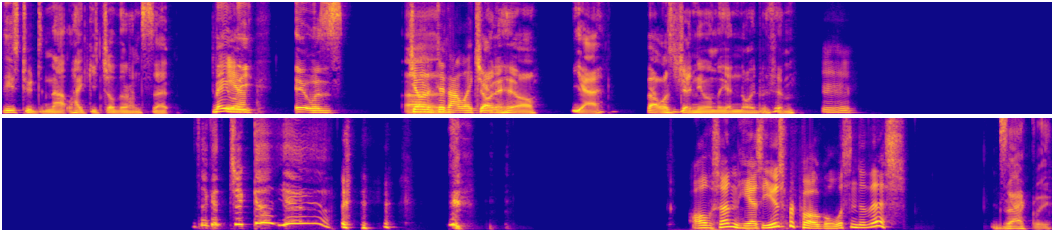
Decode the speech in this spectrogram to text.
These two did not like each other on set. Mainly, it was Jonah uh, did not like Jonah him. Hill. Yeah, that was genuinely annoyed with him. hmm It's like a chica, yeah. All of a sudden, he has a use for Fogell. Listen to this. Exactly.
